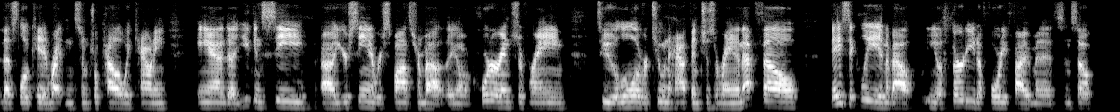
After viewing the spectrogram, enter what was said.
that's located right in central Calloway County. And uh, you can see uh, you're seeing a response from about you know a quarter inch of rain to a little over two and a half inches of rain, and that fell basically in about you know 30 to 45 minutes. And so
